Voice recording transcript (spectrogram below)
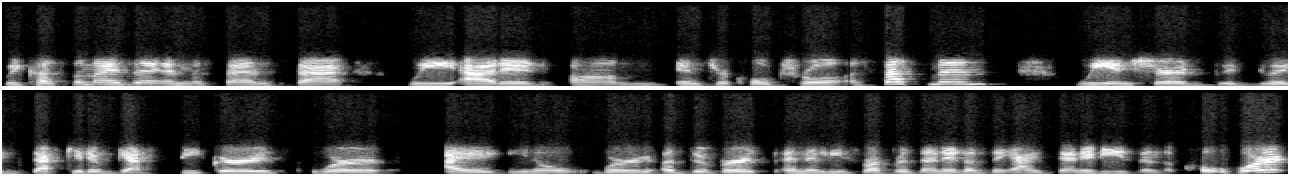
We customized it in the sense that we added um, intercultural assessments. We ensured the, the, executive guest speakers were, I, you know, were a diverse and at least representative of the identities in the cohort.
